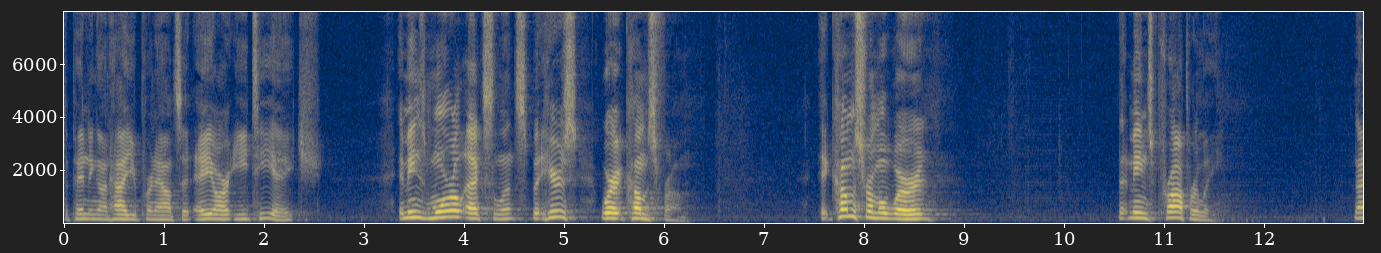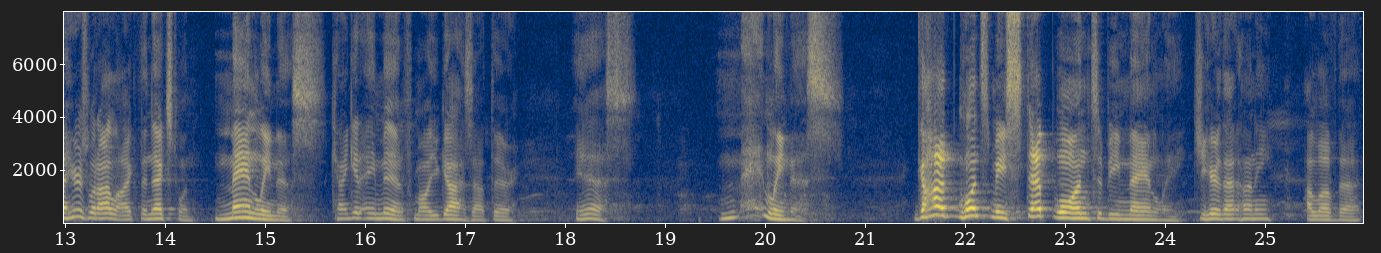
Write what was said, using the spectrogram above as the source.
depending on how you pronounce it, A R E T H. It means moral excellence, but here's where it comes from it comes from a word that means properly. Now, here's what I like the next one manliness. Can I get amen from all you guys out there? Yes. Manliness. God wants me, step one, to be manly. Did you hear that, honey? I love that.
